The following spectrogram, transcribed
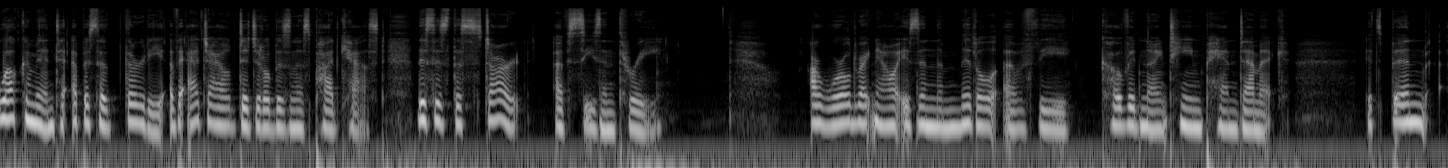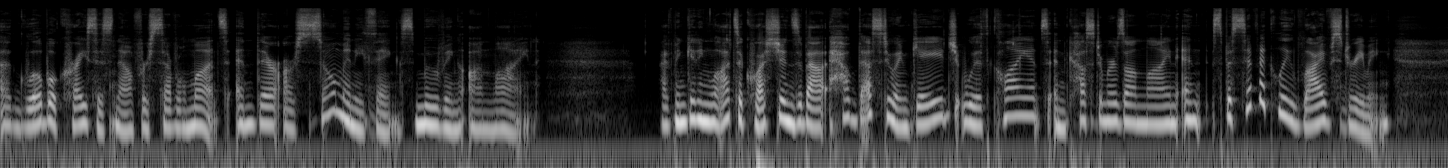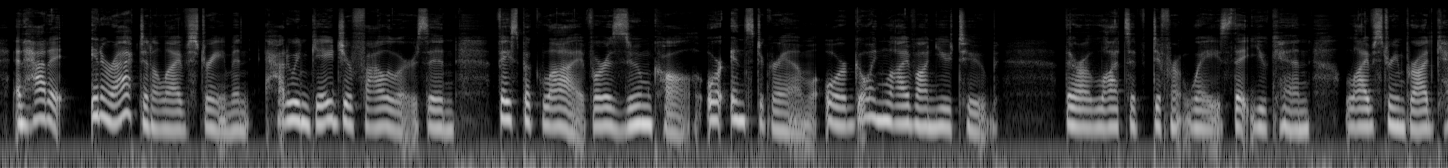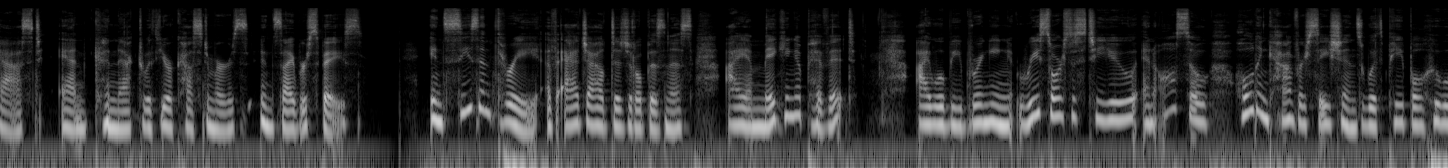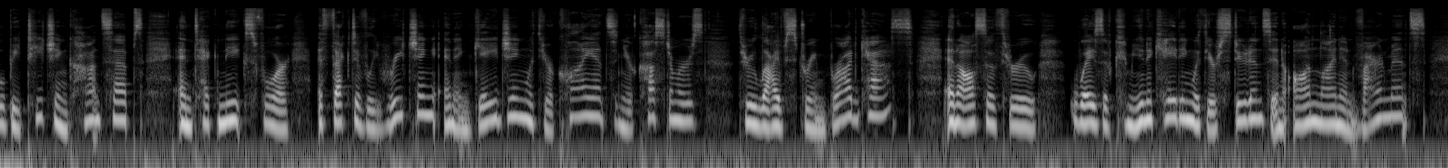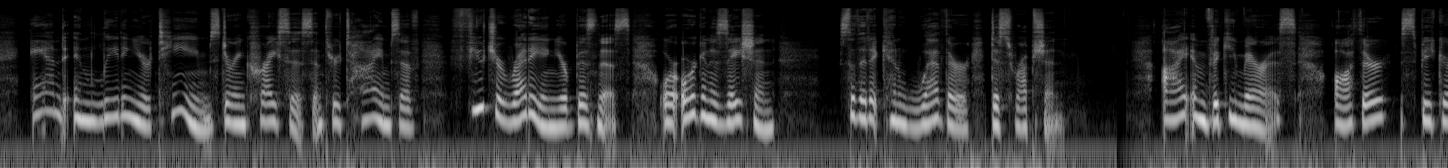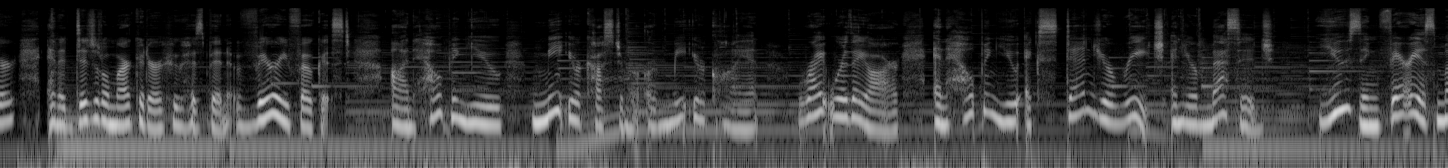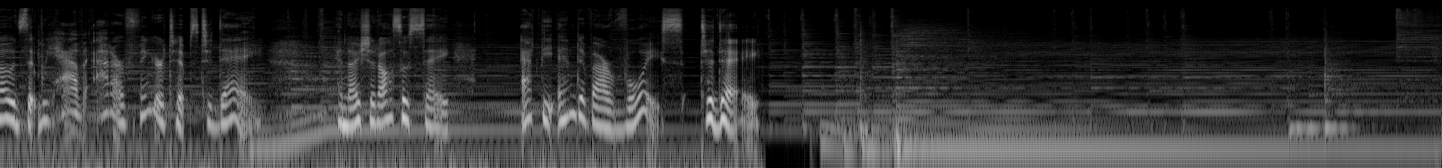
Welcome in to episode 30 of Agile Digital Business Podcast. This is the start of season three. Our world right now is in the middle of the COVID 19 pandemic. It's been a global crisis now for several months, and there are so many things moving online. I've been getting lots of questions about how best to engage with clients and customers online, and specifically live streaming, and how to interact in a live stream and how to engage your followers in Facebook Live or a Zoom call or Instagram or going live on YouTube. There are lots of different ways that you can live stream broadcast and connect with your customers in cyberspace. In season three of Agile Digital Business, I am making a pivot. I will be bringing resources to you and also holding conversations with people who will be teaching concepts and techniques for effectively reaching and engaging with your clients and your customers through live stream broadcasts and also through ways of communicating with your students in online environments and in leading your teams during crisis and through times of future readying your business or organization so that it can weather disruption. I am Vickie Maris, author, speaker, and a digital marketer who has been very focused on helping you meet your customer or meet your client right where they are and helping you extend your reach and your message using various modes that we have at our fingertips today. And I should also say, at the end of our voice today.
